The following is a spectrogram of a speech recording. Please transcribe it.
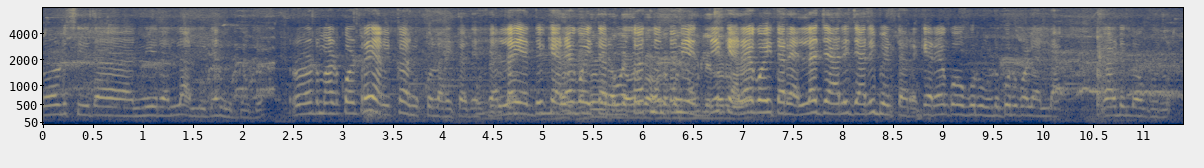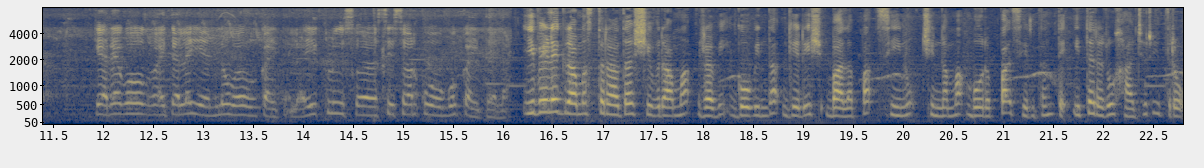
ರೋಡ್ ಸೀದಾ ನೀರೆಲ್ಲ ಅಲ್ಲಿದೆ ನುಗ್ಗದು ರೋಡ್ ಮಾಡಿಕೊಟ್ರೆ ಎಲ್ಕ ಅನುಕೂಲ ಆಯ್ತದೆ. ಎಲ್ಲ ಎದ್ದು ಕೆರೆಗೆ ಹೋಯ್ತಾರೆ. ಒಟ್ಟೊತ್ತಿನಂತಾನೆ ಎದ್ದು ಕೆರೆಗೆ ಹೋಯ್ತಾರೆ. ಎಲ್ಲ ಜಾರಿ ಜಾರಿ ಬೀಳ್ತಾರೆ. ಕೆರೆಗೆ ಹೋಗೋರು, ಹುಡುಗರುಗಳೆಲ್ಲ ಗಾಡಿಲಿ ಹೋಗೋರು. ಕೆರೆಗೆ ಹೋಗೈತಲ್ಲ ಎಲ್ಲೂ ಹೋಗಕ್ಕಾಯ್ತಲ್ಲ ಈಕ್ಳು ಸಿಸರ್ಕು ಹೋಗೋಕ್ಕಾಯ್ತಲ್ಲ ಈ ವೇಳೆ ಗ್ರಾಮಸ್ಥರಾದ ಶಿವರಾಮ, ರವಿ, ಗೋವಿಂದ, ಗಿರೀಶ್, ಬಾಲಪ್ಪ, ಸೀನು, ಚಿನ್ನಮ್ಮ, ಬೋರಪ್ಪ ಸೇರಿದಂತೆ ಇತರರು ಹಾಜರಿದ್ದರು.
